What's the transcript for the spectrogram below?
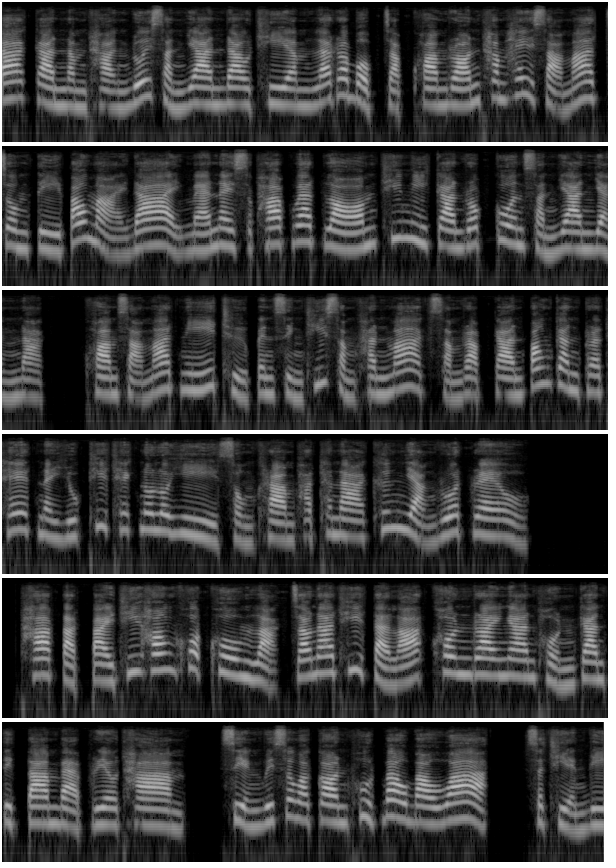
ดาร์การนำทางด้วยสัญญาณดาวเทียม และระบบจับความร้อนทำให้สามารถโจมตีเป้าหมายได้ แม้ในสภาพแวดล้อมที่มีการรบกวนสัญญาณอย่างหนัก ความสามารถนี้ถือเป็นสิ่งที่สำคัญมากสำหรับการป้องกันประเทศในยุคที่เทคโนโลยี สงครามพัฒนาขึ้นอย่างรวดเร็ว ภาพตัดไปที่ห้องควบคุมหลักเจ้าหน้าที่แต่ละคนรายงานผลการติดตามแบบเรียลไทม์ เสียงวิศวกรพูดเบาๆว่า เสถียรดี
